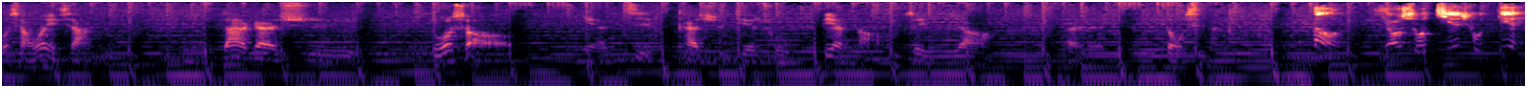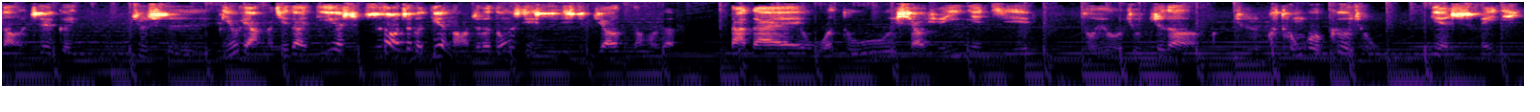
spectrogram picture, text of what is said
我想问一下，你大概是多少年纪开始接触电脑这一样呃东西的？那你要说接触电脑这个，就是你有两个阶段。第一个是知道这个电脑这个东西，实际是比较早的。大概我读小学一年级左右就知道，就是通过各种电视媒体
